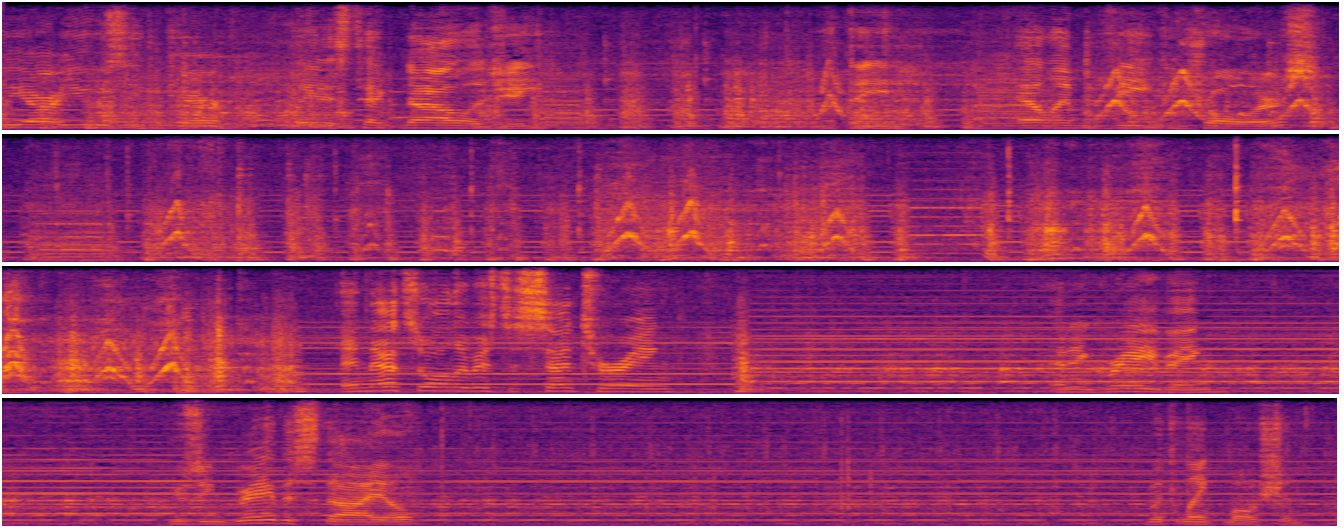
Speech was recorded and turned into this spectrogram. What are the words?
We are using their latest technology LMV controllers. And that's all there is to centering and engraving using Gravostyle with link motion.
